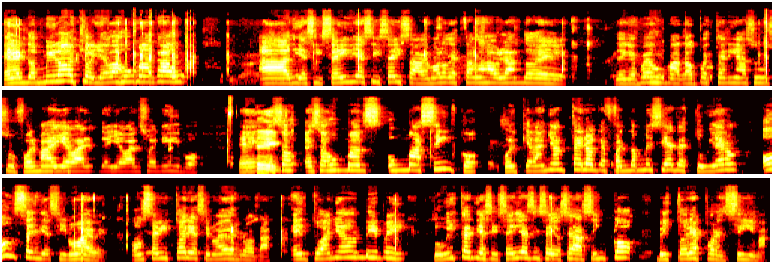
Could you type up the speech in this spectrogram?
en el 2008 llevas un Macao a 16-16. Sabemos lo que estamos hablando de, de que pues Humacao pues tenía su, su forma de llevar, de llevar su equipo. Eh, Sí. eso, eso es un más, un más 5, porque el año anterior, que fue el 2007, estuvieron 11 y 19. 11 victorias y 19 derrotas. En tu año de MVP tuviste 16-16, o sea, 5 victorias por encima.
